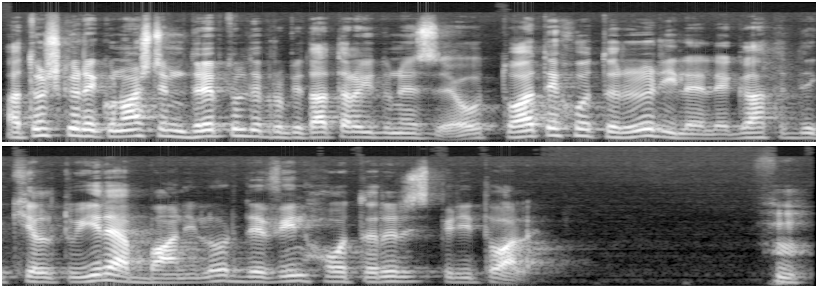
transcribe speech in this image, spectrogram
atunci când recunoaștem dreptul de proprietate a lui Dumnezeu, toate hotărârile legate de cheltuirea banilor devin hotărâri spirituale. Hm.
